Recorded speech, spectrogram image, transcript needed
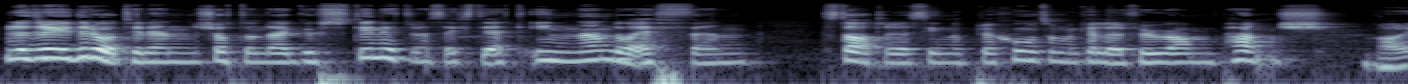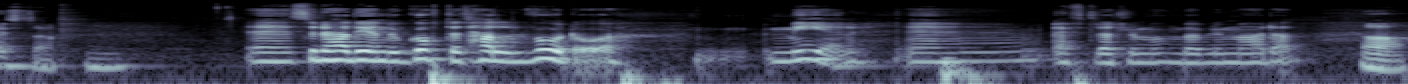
Men det dröjde då till den 28 augusti 1961 innan då FN startade sin operation som de kallade för Rum Punch. ja, just det. Mm. Eh, Så det hade ju ändå gått ett halvår då, mer, eh, efter att Lumumba blev mördad. Ja.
